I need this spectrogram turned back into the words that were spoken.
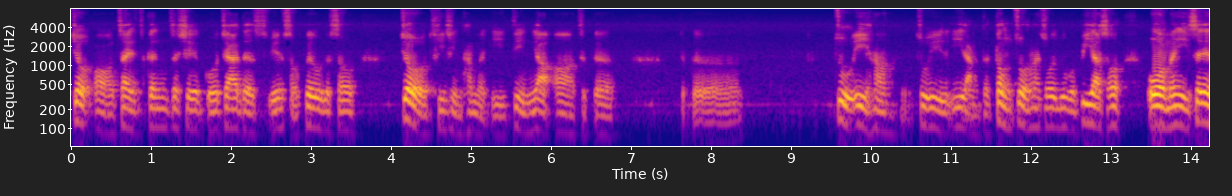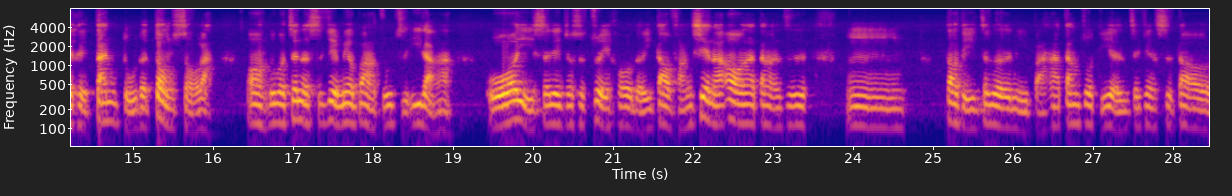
就哦，在跟这些国家的元首会晤的时候，就提醒他们一定要哦，这个这个注意哈，注意伊朗的动作。他说，如果必要时候，我们以色列可以单独的动手了。哦，如果真的世界没有办法阻止伊朗啊，我以色列就是最后的一道防线了。哦，那当然是，嗯。到底这个你把他当做敌人这件事，到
